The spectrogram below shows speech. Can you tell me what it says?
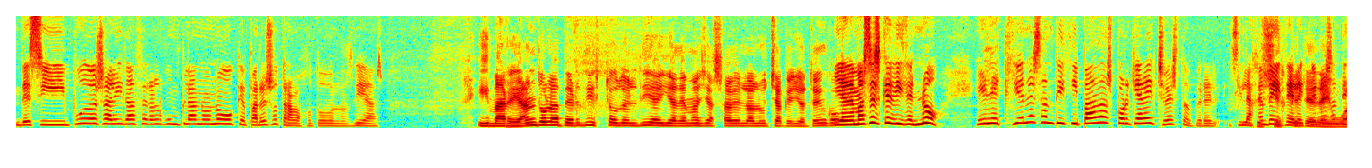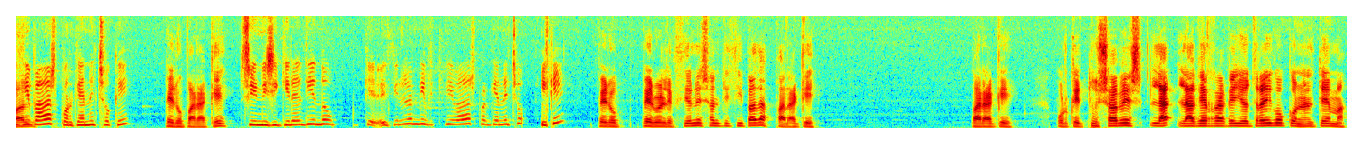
de si puedo salir a hacer algún plan o no, que para eso trabajo todos los días. Y mareando la perdiz todo el día y además ya sabes la lucha que yo tengo. Y además es que dicen, no, elecciones anticipadas porque han hecho esto, pero si la Que gente si dice elecciones anticipadas porque han hecho qué, ¿Pero para qué? si ni siquiera entiendo elecciones anticipadas porque han hecho el qué. Pero, pero elecciones anticipadas, ¿para qué? ¿Para qué? Porque tú sabes la, la guerra que yo traigo con el tema.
